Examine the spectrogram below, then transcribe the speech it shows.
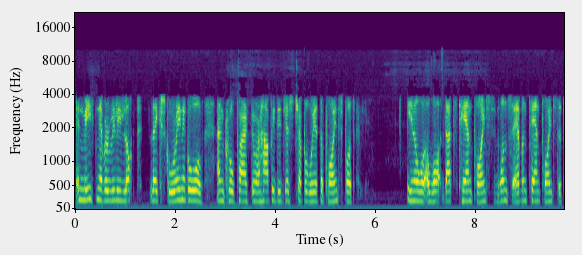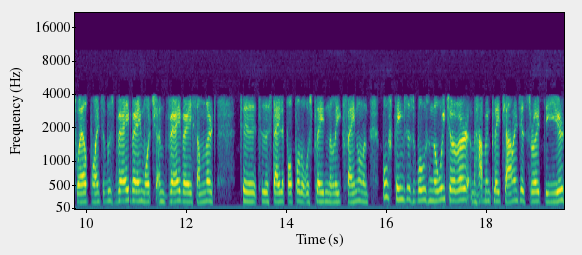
And Meath never really looked like scoring a goal, and Croke Park they were happy to just chip away at the points, but. You know what? That's ten points, one seven, ten points to twelve points. It was very, very much and very, very similar to to the style of football that was played in the league final. And both teams, I suppose, know each other and having played challenges throughout the year,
